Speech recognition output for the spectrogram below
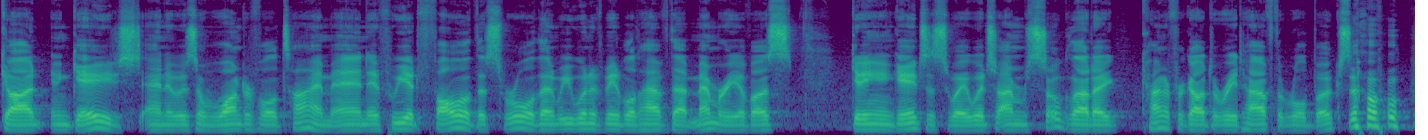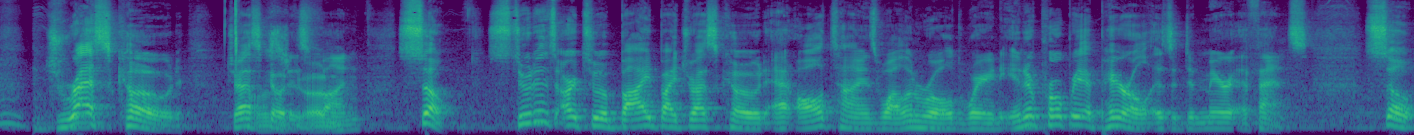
got engaged, and it was a wonderful time. And if we had followed this rule, then we wouldn't have been able to have that memory of us getting engaged this way. Which I'm so glad I kind of forgot to read half the rule book. So. dress code dress code is good. fun so students are to abide by dress code at all times while enrolled wearing inappropriate apparel is a demerit offense so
